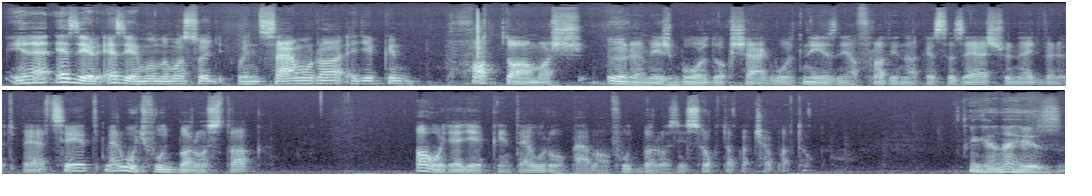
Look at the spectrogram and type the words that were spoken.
Én ezért, ezért mondom azt, hogy, hogy számomra egyébként hatalmas öröm és boldogság volt nézni a Fradinak ezt az első 45 percét, mert úgy futballoztak, ahogy egyébként Európában futballozni szoktak a csapatok. Igen, nehéz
